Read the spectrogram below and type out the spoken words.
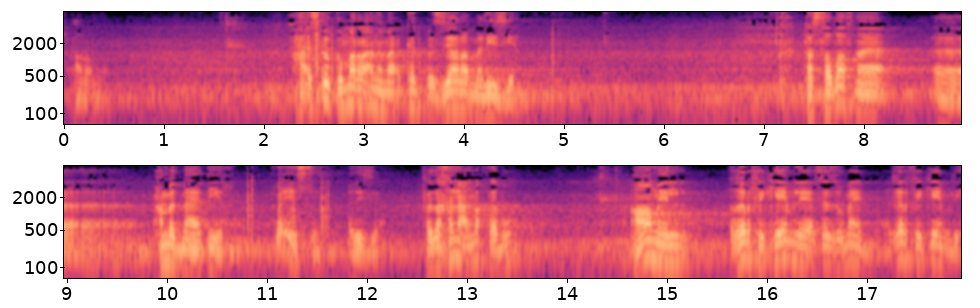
سبحان الله. حأذكركم مرة أنا كنت بزيارة بماليزيا فاستضافنا آه، محمد مهاتير رئيس ماليزيا. فدخلنا على مكتبه عامل غرفة كاملة يا أستاذ زمان غرفة كاملة.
